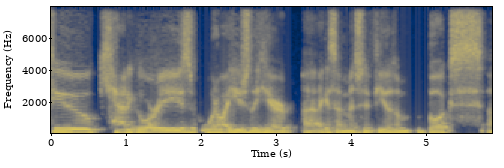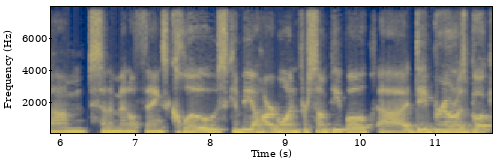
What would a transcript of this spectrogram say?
to categories, what do I usually hear? Uh, I guess I mentioned a few of them books, um, sentimental things. Clothes can be a hard one for some people. Uh, Dave Bruno's book,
